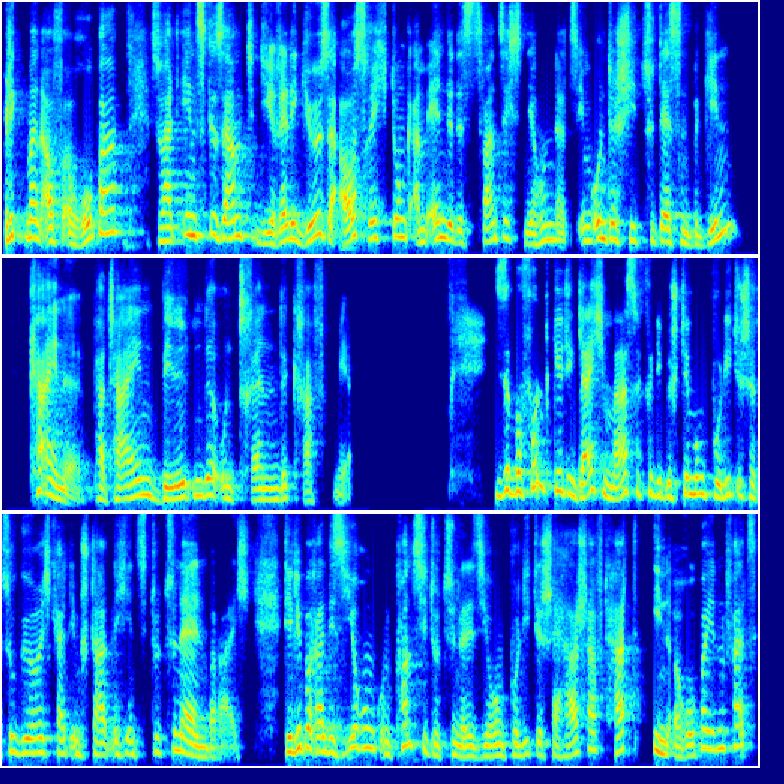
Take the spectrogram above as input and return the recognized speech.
Blickt man auf Europa, so hat insgesamt die religiöse Ausrichtung am Ende des 20. Jahrhunderts im Unterschied zu dessen Beginn keine Parteien bildende und trennende Kraft mehr. Dieser Befund gilt in gleichem Maße für die Bestimmung politischer Zugehörigkeit im staatlich-institutionellen Bereich. Die Liberalisierung und Konstitutionalisierung politischer Herrschaft hat, in Europa jedenfalls,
